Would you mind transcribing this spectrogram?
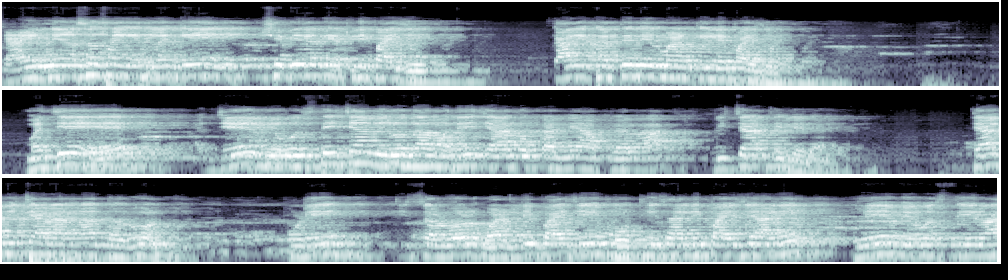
काहींनी असं सांगितलं की शिबिरं घेतली पाहिजे. कार्यकर्ते निर्माण केले पाहिजे. म्हणजे जे व्यवस्थेच्या विरोधामध्ये ज्या लोकांनी आपल्याला विचार दिलेले आहे त्या विचारांना धरून पुढे ती चळवळ वाढली पाहिजे मोठी झाली पाहिजे आणि हे व्यवस्थेला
